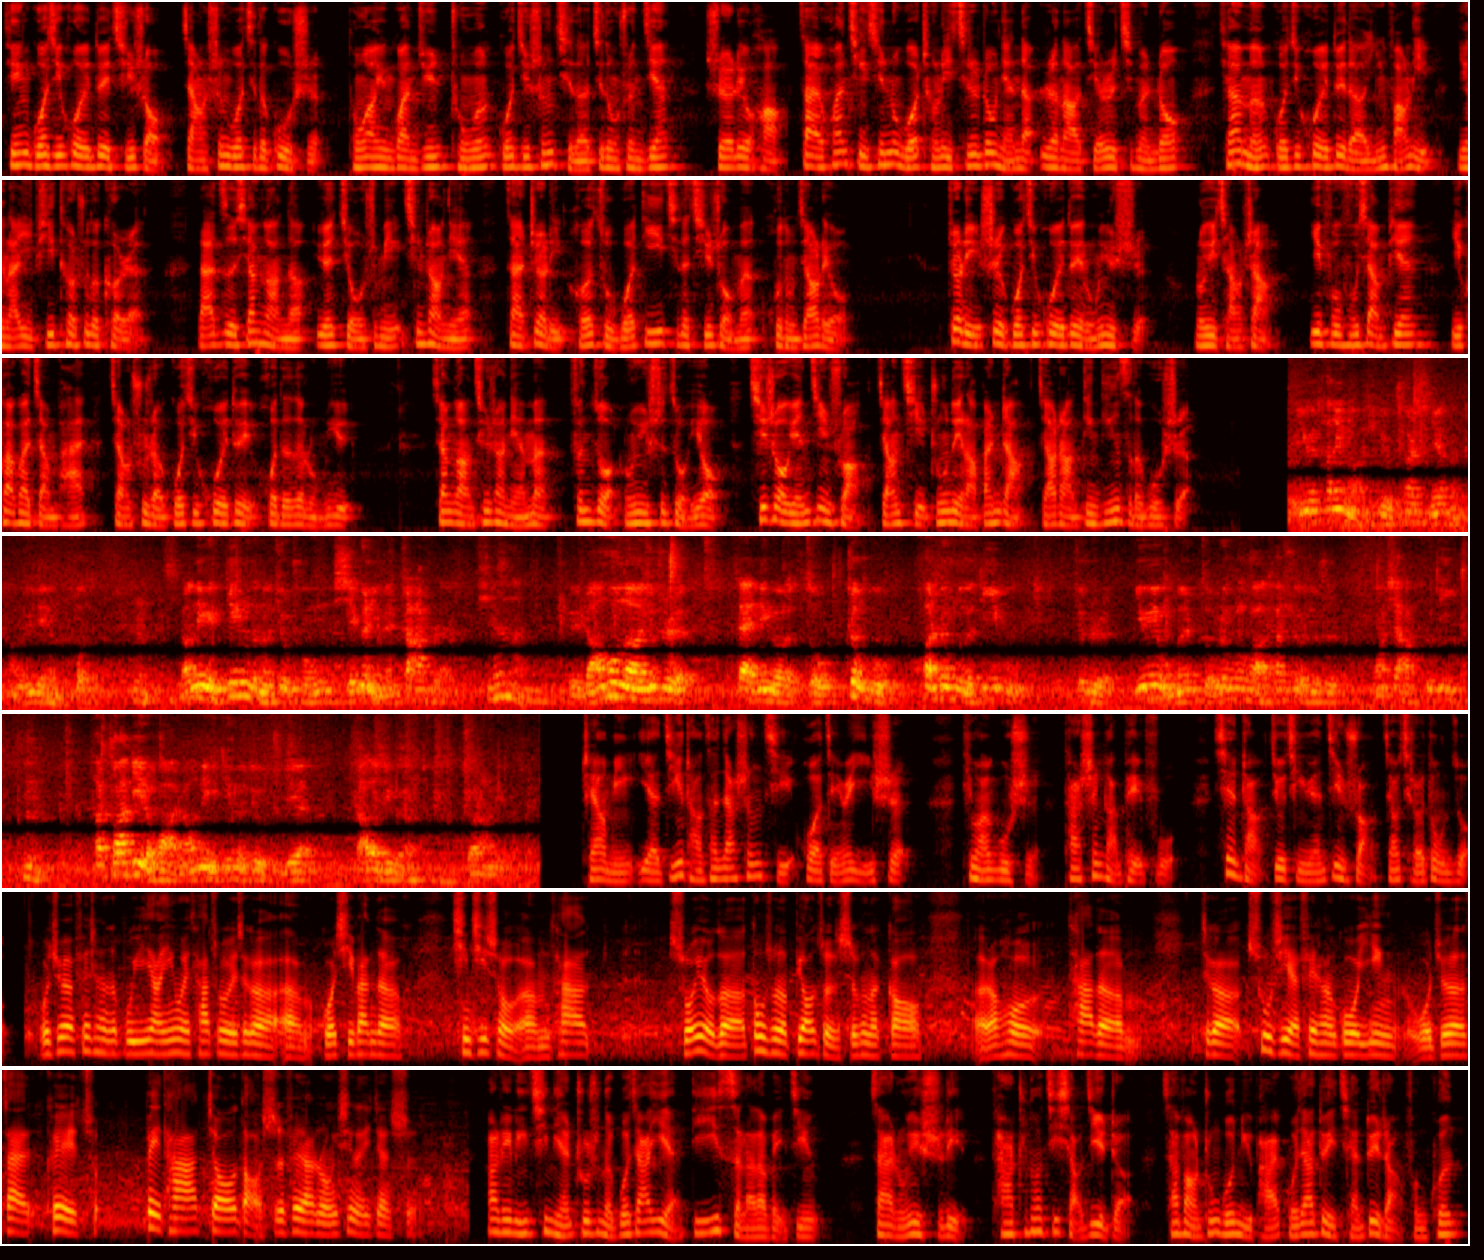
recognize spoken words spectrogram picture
听国际护卫队旗手讲升国旗的故事，同奥运冠军重温国旗升起的激动瞬间。十月六号，在欢庆新中国成立七十周年的热闹节日气氛中，天安门国际护卫队的营房里迎来一批特殊的客人，来自香港的约九十名青少年在这里和祖国第一旗的旗手们互动交流。这里是国际护卫队荣誉室，荣誉墙上一幅幅相片、一块块奖牌，讲述着国际护卫队获得的荣誉。香港青少年们分坐荣誉室左右，骑手袁劲爽讲起中队老班长脚掌钉钉子的故事。因为他那个马靴穿时间很长，有点破损。嗯。然后那个钉子呢，就从鞋跟里面扎出来。天哪！对，然后呢，就是在那个走正步换正步的第一步，就是因为我们走正步的话，它需要就是往下铺地。嗯。他抓地的话，然后那个钉子就直接扎到这个脚掌里了。陈耀明也经常参加升旗或检阅仪式。听完故事，他深感佩服，现场就请袁劲爽教起了动作。我觉得非常的不一样，因为他作为这个呃国旗班的轻旗手，嗯，他所有的动作的标准十分的高，呃，然后他的这个素质也非常过硬。我觉得在可以被他教导是非常荣幸的一件事。二零零七年出生的郭家业第一次来到北京，在荣誉室里，他充当起小记者，采访中国女排国家队前队长冯坤。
